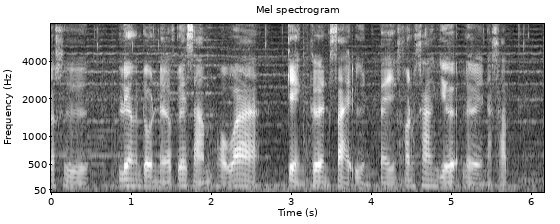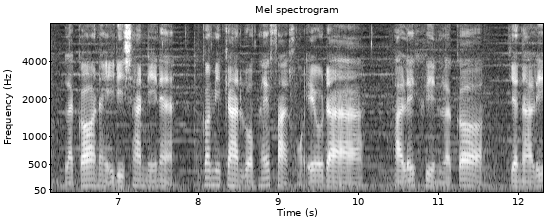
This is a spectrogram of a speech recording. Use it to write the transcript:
ก็คือ เรื่องโดนเนิร์ฟด้วยซ้ำเพราะว่าเก่งเกินฝ่ายอื่นไปค่อนข้างเยอะเลยนะครับ แล้วก็ในอีดิชันนี้เนี่ยก็มีการรวมให้ฝ่ายของเอลดาฮาร์เลควินแล้วก็ยานารี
